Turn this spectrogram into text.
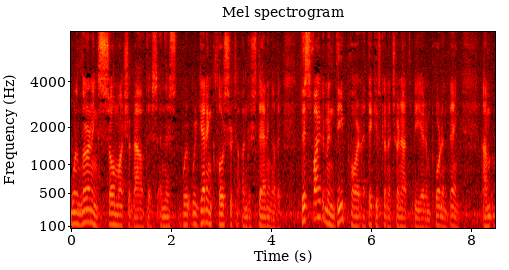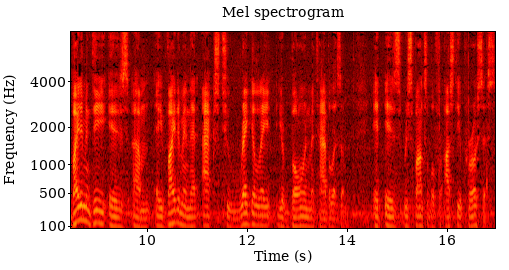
we're learning so much about this, and there's, we're, we're getting closer to understanding of it. This vitamin D part, I think, is going to turn out to be an important thing. Um, vitamin D is um, a vitamin that acts to regulate your bone metabolism. it is responsible for osteoporosis.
